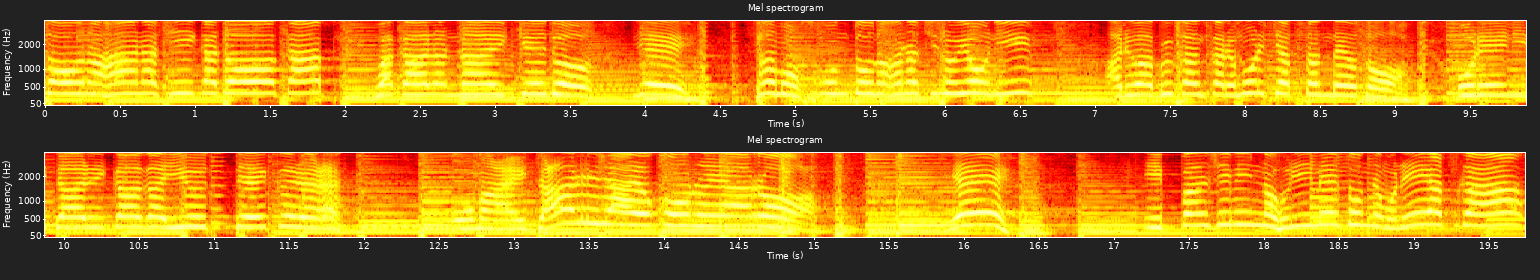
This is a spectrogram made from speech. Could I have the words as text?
当の話かどうか？わからないけど。イェイさも本当の話のようにあれは武漢から漏れちゃったんだよと俺に誰かが言ってくる。お前誰だよこの野郎。一般市民のフリーメイソンでもねえやつが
